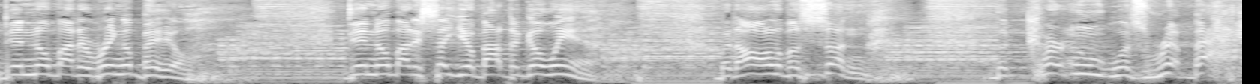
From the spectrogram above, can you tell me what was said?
Didn't nobody ring a bell? Didn't nobody say you're about to go in? But all of a sudden, the curtain was ripped back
